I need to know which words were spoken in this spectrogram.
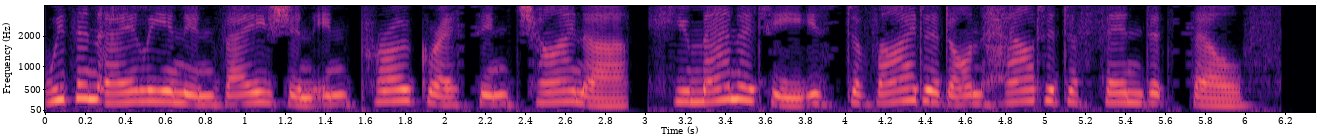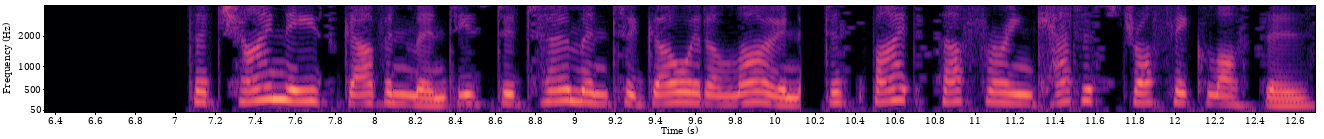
With an alien invasion in progress in China, humanity is divided on how to defend itself. The Chinese government is determined to go it alone, despite suffering catastrophic losses.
